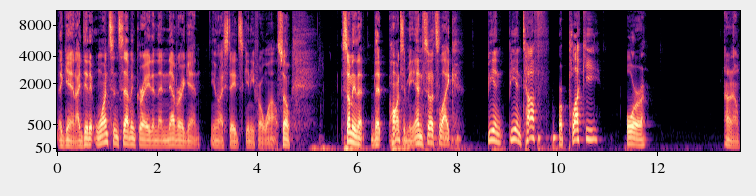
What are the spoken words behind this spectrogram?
again. I did it once in seventh grade and then never again. You know, I stayed skinny for a while. So something that that haunted me. And so it's like being being tough or plucky or I don't know,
